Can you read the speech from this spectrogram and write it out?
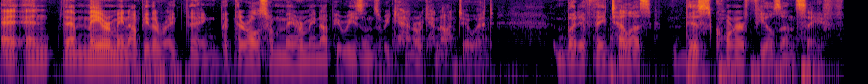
And, and that may or may not be the right thing, but there also may or may not be reasons we can or cannot do it. But if they tell us this corner feels unsafe,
